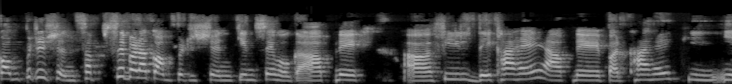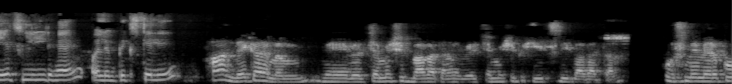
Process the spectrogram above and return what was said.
कंपटीशन सबसे बड़ा कंपटीशन किन से होगा? आपने फ़ील्ड देखा है? आपने परखा है कि ये फ़ील्ड है ओलंपिक्स के लिए? हाँ देखा है मैम। मैं वर्ल्ड चैंपियनशिप भागा था वर्ल्ड चैंपियनशिप हीट्स भी भागा था उसमें मेरे को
